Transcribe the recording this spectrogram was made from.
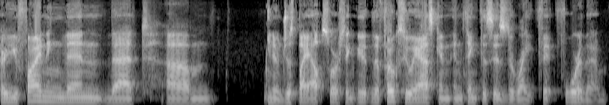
are you finding then that um, you know just by outsourcing the folks who ask and, and think this is the right fit for them,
